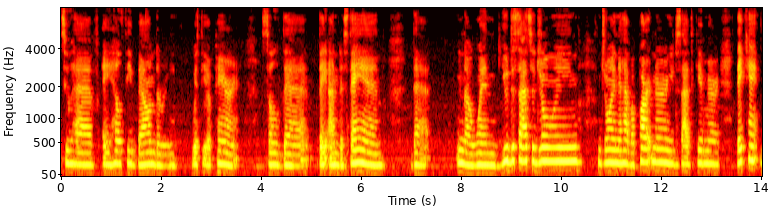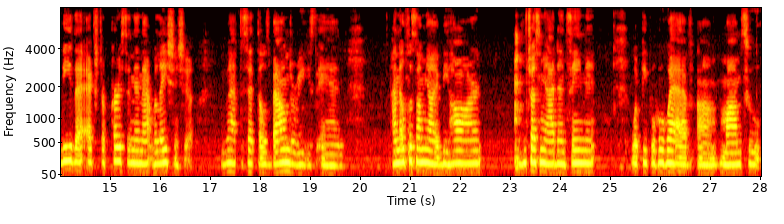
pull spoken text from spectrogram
to have a healthy boundary with your parent so that they understand that you know when you decide to join join and have a partner and you decide to get married they can't be that extra person in that relationship. You have to set those boundaries. And i know for some y'all it'd be hard. Trust me i done seen it with people who have um, moms who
